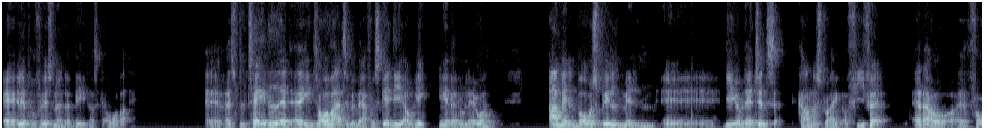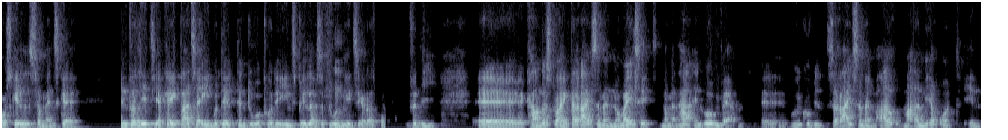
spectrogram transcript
alle professionelle atleter skal overveje. Øh, resultatet af, af ens overvejelse vil være forskellige afhængig af, hvad du laver. Bare mellem vores spil, mellem øh, League of Legends Counter-Strike og FIFA er der jo øh, forskelle, som man skal ændre lidt. Jeg kan ikke bare tage en model, den dur på det ene spil, og så dur den hmm. helt sikkert også på fordi øh, Counter-Strike, der rejser man normalt set, når man har en åben verden øh, uden covid, så rejser man meget, meget mere rundt end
